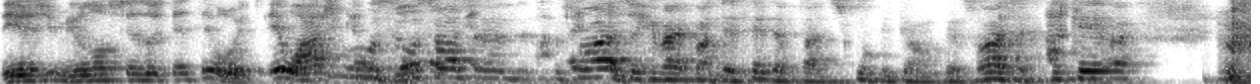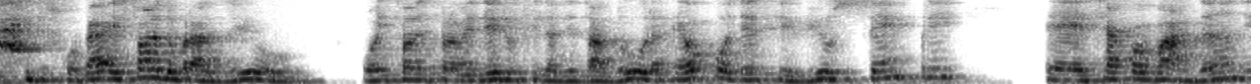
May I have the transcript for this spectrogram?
desde 1988. Eu acho que... É o, senhor, acha, o senhor acha que vai acontecer, deputado? Desculpe interromper. O senhor acha? Porque, desculpa, a história do Brasil, ou a história, pelo menos, desde o fim da ditadura, é o poder civil sempre é, se acovardando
